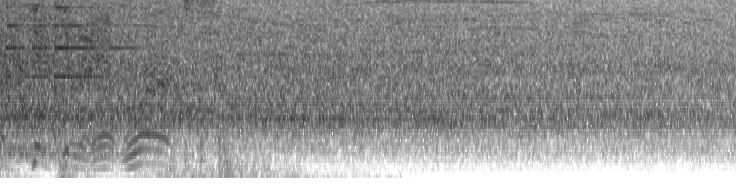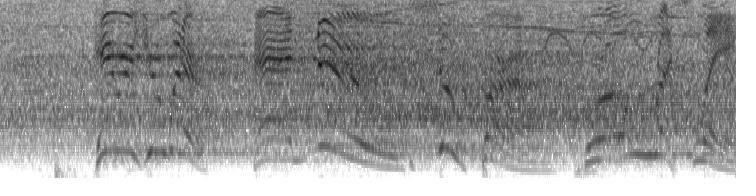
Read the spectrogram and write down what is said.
Ridiculous. It works. Wrestling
